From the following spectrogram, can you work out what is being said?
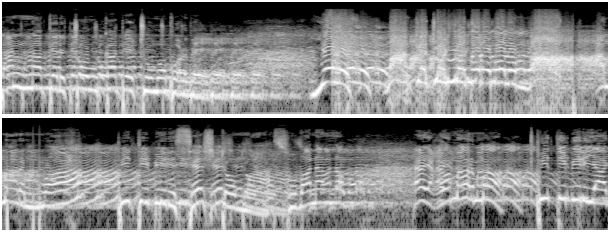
জান্নাতের চৌকাটে চুমো পড়বে। ইয়ে মাকে জড়িয়ে ধরে বলো, মা! আমার মা পৃথিবীর শ্রেষ্ঠ মা। সুবান আমার মা পৃথিবীর এক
